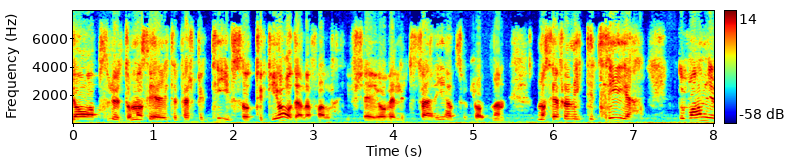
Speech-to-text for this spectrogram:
Ja, absolut. Om man ser det lite perspektiv så tycker jag det i alla fall. I och för sig, jag är väldigt färgad såklart. Men om man ser från 93, då vann ju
